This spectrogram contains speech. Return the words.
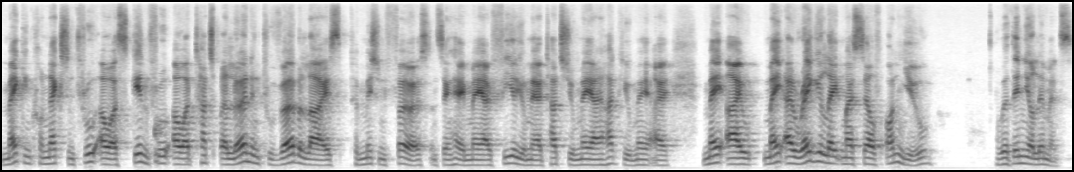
making connection through our skin, through our touch, by learning to verbalize permission first and saying, hey, may I feel you? May I touch you? May I hug you? May I, may I, may I regulate myself on you within your limits?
